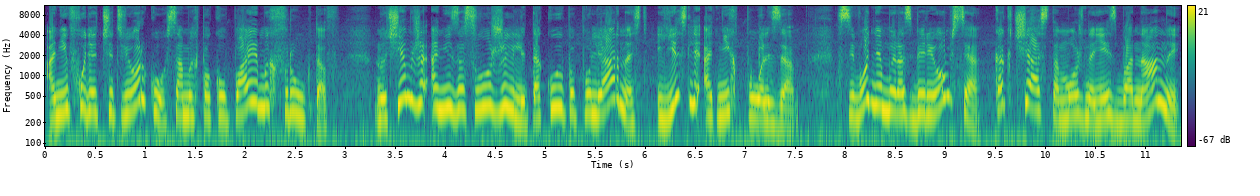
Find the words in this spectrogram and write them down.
Они входят в четверку самых покупаемых фруктов. Но чем же они заслужили такую популярность и есть ли от них польза? Сегодня мы разберемся, как часто можно есть бананы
